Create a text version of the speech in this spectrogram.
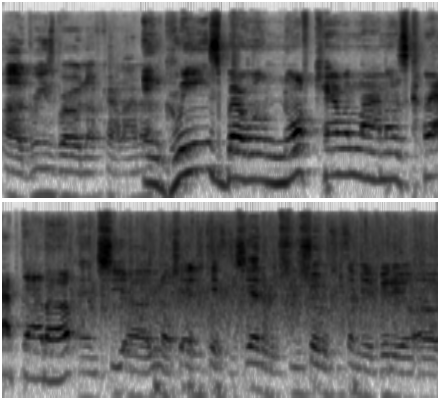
uh, Greensboro, North Carolina. in Greensboro, North Carolina. Let's clap that up. and she, uh, you know, she educates. She had, she showed, she sent me a video of,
